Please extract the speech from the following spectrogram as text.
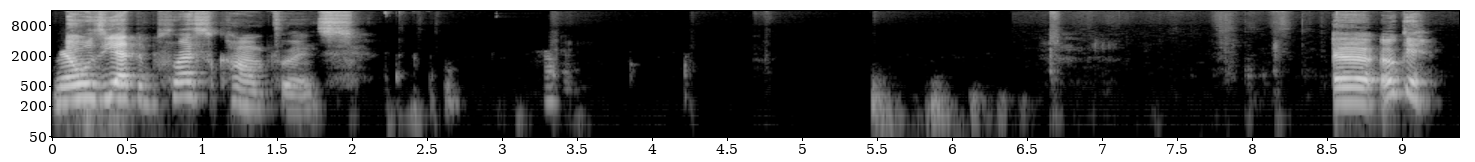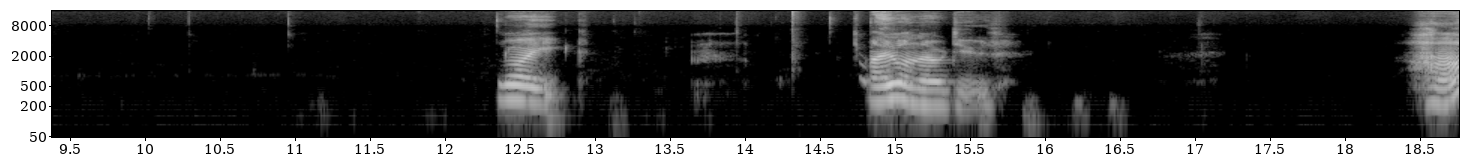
now was he at the press conference? Uh, okay. Like, I don't know, dude. Huh?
